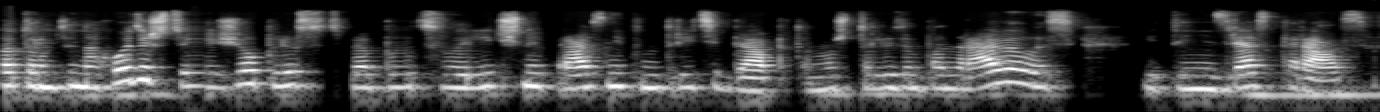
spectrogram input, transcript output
котором ты находишься, еще плюс у тебя будет свой личный праздник внутри тебя, потому что людям понравилось, и ты не зря старался.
